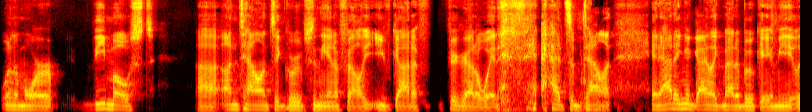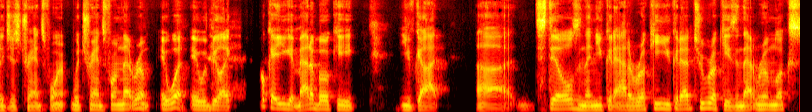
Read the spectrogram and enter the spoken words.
one of the more the most uh, untalented groups in the NFL, you've got to f- figure out a way to add some talent. And adding a guy like Madubuike immediately just transform would transform that room. It would. It would be like, okay, you get Madubuike, you've got uh, Stills, and then you could add a rookie. You could add two rookies, and that room looks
